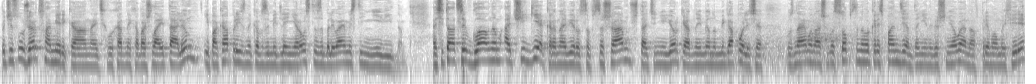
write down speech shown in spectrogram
По числу жертв Америка на этих выходных обошла Италию, и пока признаков замедления роста заболеваемости не видно. О ситуации в главном очаге коронавируса в США, в штате Нью-Йорк и одноименном мегаполисе узнаем у нашего собственного корреспондента Нины Вишневой, она в прямом эфире.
